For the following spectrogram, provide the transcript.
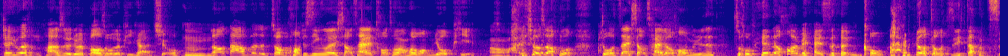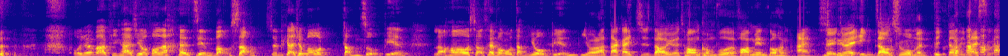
就因为很怕，所以我就会抱着我的皮卡丘。嗯，然后大部分的状况就是因为小蔡的头通常会往右撇。哦，就算我躲在小蔡的后面，就是左边的画面还是很空，没有东西挡着。我就把皮卡丘放在他的肩膀上，所以皮卡丘帮我挡左边，然后小蔡帮我挡右边。有啦，大概知道，因为通常恐怖的画面都很暗，所以就会映照出我们你到底在什么，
